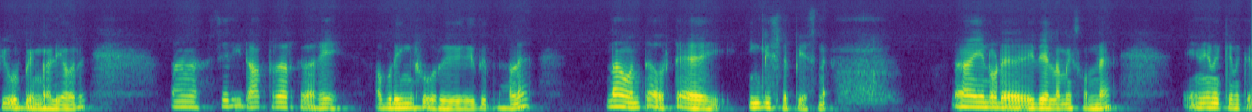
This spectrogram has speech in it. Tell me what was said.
பியூர் பெங்காலி அவர். சரி டாக்டராக இருக்கிறாரே அப்படிங்கிற ஒரு இதுனால நான் வந்துட்டு அவர்கிட்ட இங்கிலீஷில் பேசினேன். நான் என்னோடய இது எல்லாமே சொன்னேன். எனக்கு எனக்கு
